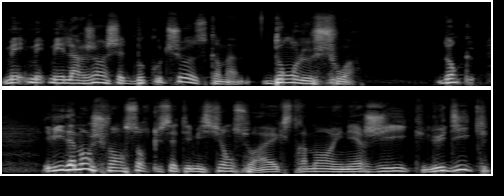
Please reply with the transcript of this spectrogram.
mais, mais, mais l'argent achète beaucoup de choses quand même, dont le choix. Donc, évidemment, je fais en sorte que cette émission soit extrêmement énergique, ludique,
